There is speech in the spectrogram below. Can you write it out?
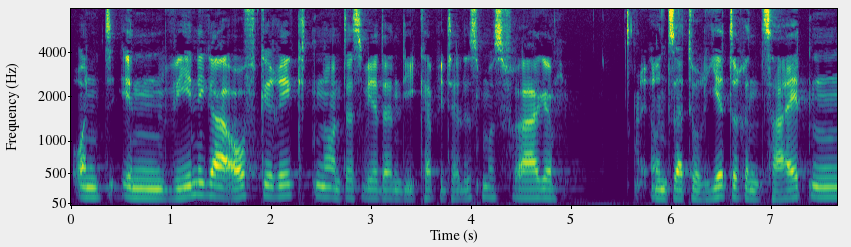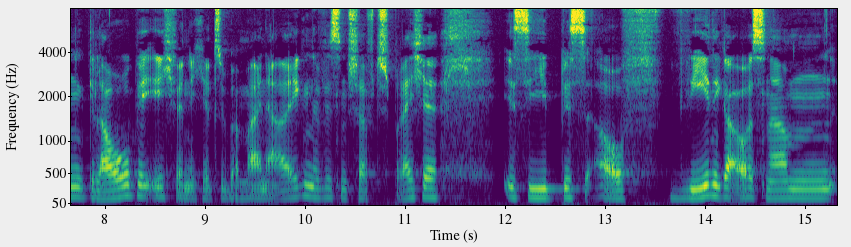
und in weniger aufgeregten, und das wäre dann die Kapitalismusfrage, und saturierteren Zeiten, glaube ich, wenn ich jetzt über meine eigene Wissenschaft spreche, ist sie bis auf wenige Ausnahmen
